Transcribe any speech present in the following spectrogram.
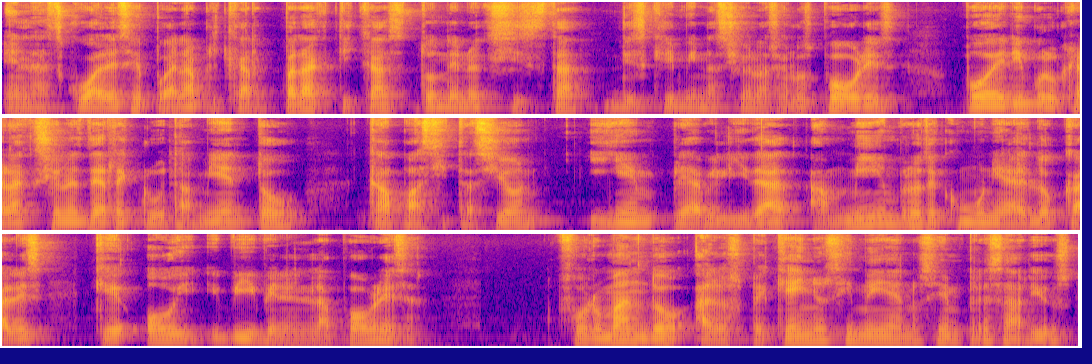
en las cuales se puedan aplicar prácticas donde no exista discriminación hacia los pobres, poder involucrar acciones de reclutamiento, capacitación y empleabilidad a miembros de comunidades locales que hoy viven en la pobreza. formando a los pequeños y medianos empresarios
